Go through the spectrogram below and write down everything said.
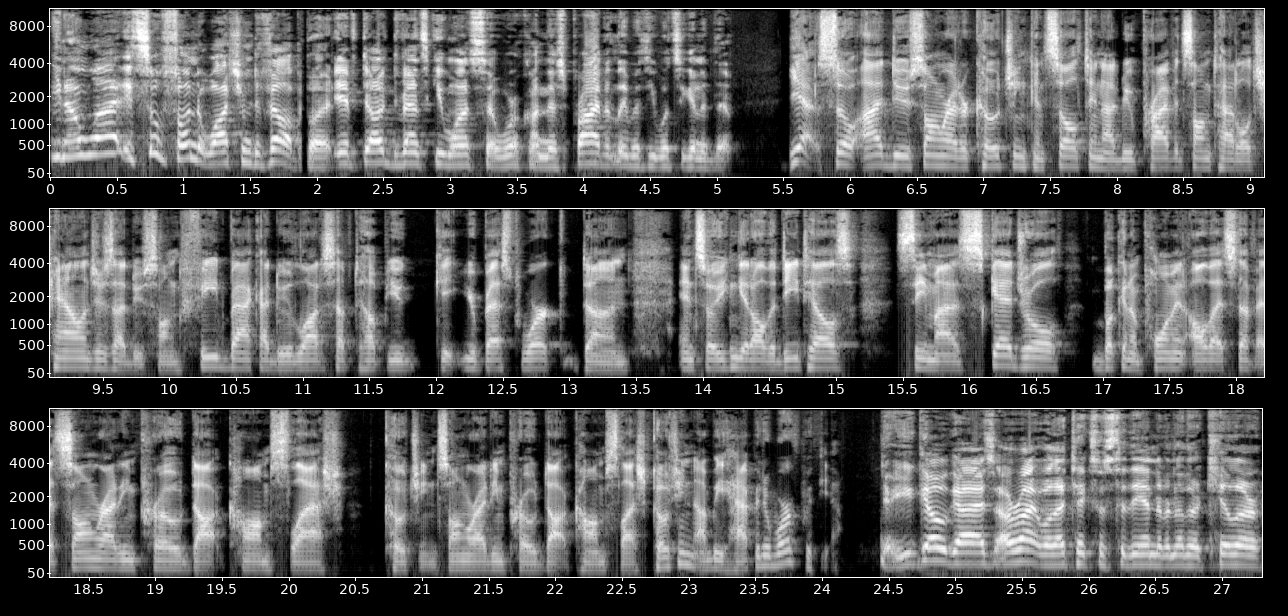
You know what? It's so fun to watch him develop. But if Doug Devensky wants to work on this privately with you, what's he going to do? Yeah, so I do songwriter coaching, consulting. I do private song title challenges. I do song feedback. I do a lot of stuff to help you get your best work done. And so you can get all the details, see my schedule, book an appointment, all that stuff at songwritingpro.com slash coaching. Songwritingpro.com slash coaching. I'd be happy to work with you. There you go, guys. All right. Well, that takes us to the end of another killer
